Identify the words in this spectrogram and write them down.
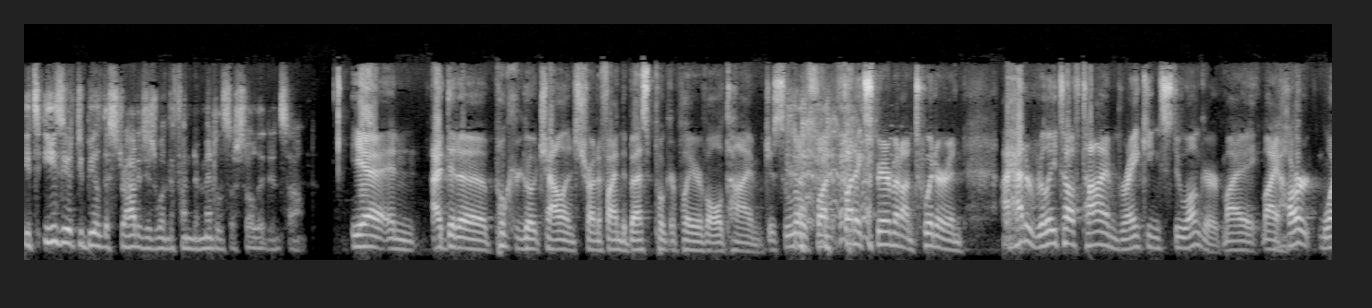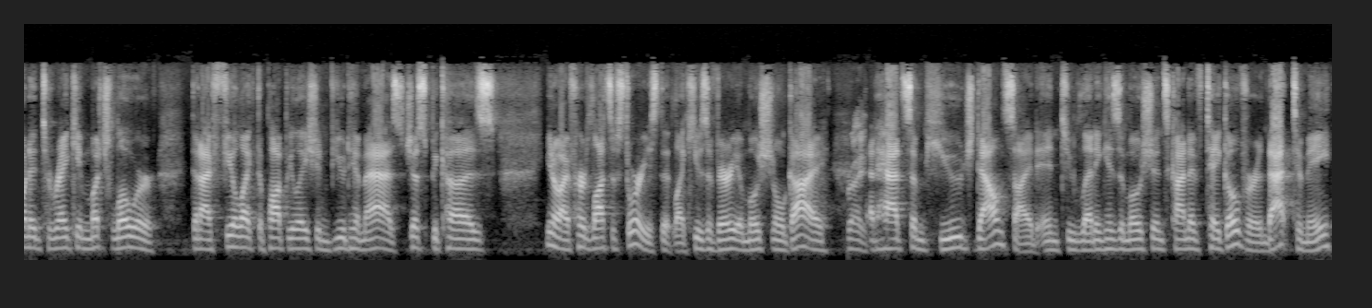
it's easier to build the strategies when the fundamentals are solid and sound. Yeah, and I did a poker goat challenge trying to find the best poker player of all time. Just a little fun fun experiment on Twitter, and I had a really tough time ranking Stu Ungar. My my heart wanted to rank him much lower than I feel like the population viewed him as, just because you know I've heard lots of stories that like he was a very emotional guy right. that had some huge downside into letting his emotions kind of take over, and that to me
